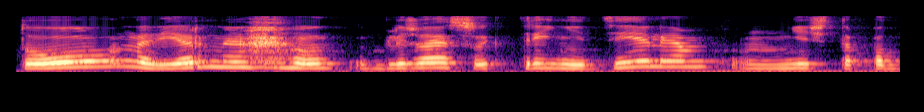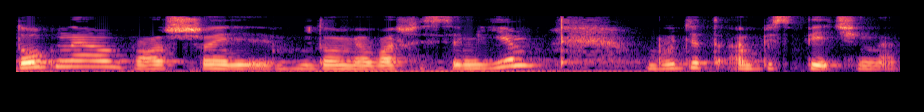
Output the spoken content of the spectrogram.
то, наверное, в ближайших три недели нечто подобное в вашей доме, в вашей семье будет обеспечено.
